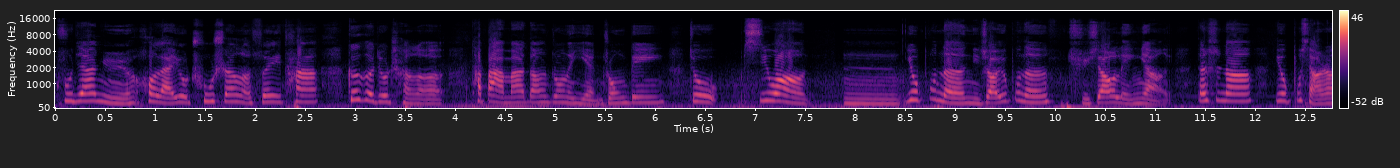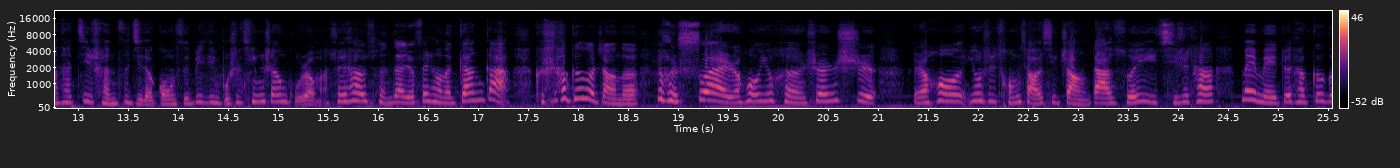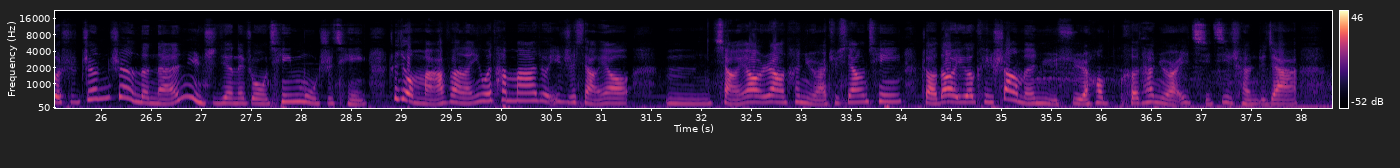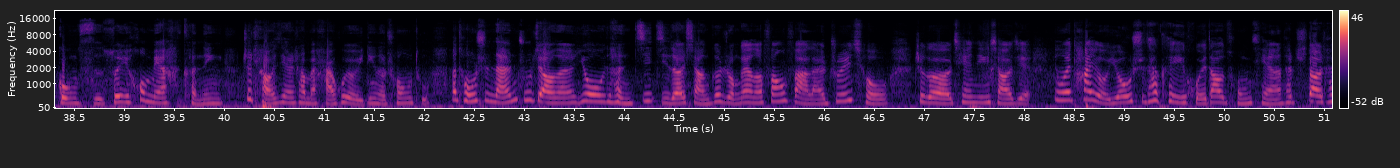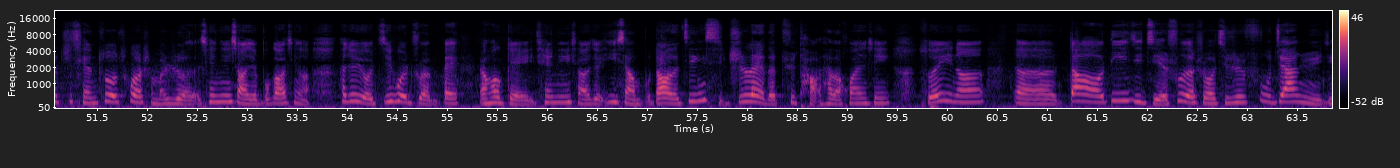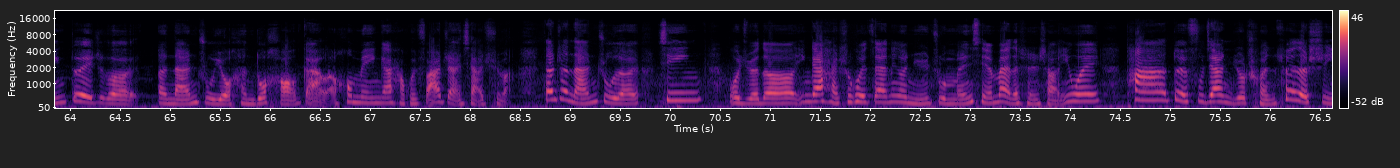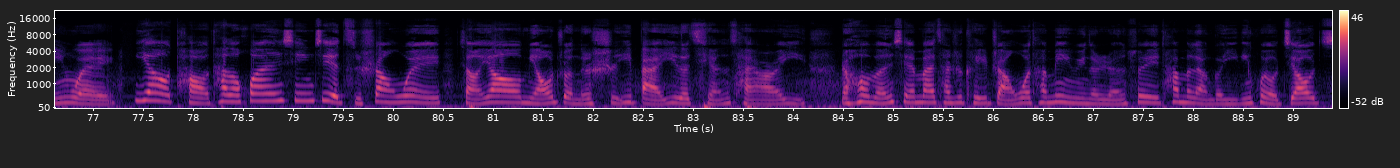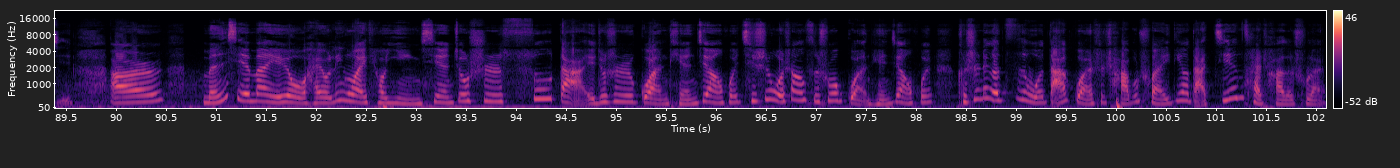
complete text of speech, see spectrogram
富家女后来又出生了，所以她哥哥就成了她爸妈当中的眼中钉，就希望，嗯，又不能，你知道，又不能取消领养，但是呢，又不想让他继承自己的公司，毕竟不是亲生骨肉嘛，所以他的存在就非常的尴尬。可是他哥哥长得又很帅，然后又很绅士。然后又是从小一起长大，所以其实他妹妹对他哥哥是真正的男女之间那种倾慕之情，这就麻烦了，因为他妈就一直想要，嗯，想要让他女儿去相亲，找到一个可以上门女婿，然后和他女儿一起继承这家公司，所以后面肯定这条线上面还会有一定的冲突。那同时男主角呢又很积极的想各种各样的方法来追求这个千金小姐，因为他有优势，他可以回到从前啊，他知道他之前做错什么，惹的千金小姐不高兴了，他就有机会准备，然后给千金小姐意想不到的惊喜之类的，去讨她的欢心。所以呢，呃，到第一集结束的时候，其实富家女已经对这个。呃，男主有很多好感了，后面应该还会发展下去嘛？但这男主的心，我觉得应该还是会在那个女主门胁麦的身上，因为他对富家女就纯粹的是因为要讨她的欢心，借此上位，想要瞄准的是一百亿的钱财而已。然后门胁麦才是可以掌握他命运的人，所以他们两个一定会有交集，而。门胁麦也有，还有另外一条引线，就是苏打，也就是管田将辉。其实我上次说管田将辉，可是那个字我打管是查不出来，一定要打尖才查得出来。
